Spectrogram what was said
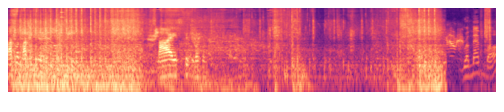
Last one, last one here. Nice. 50%. Remember,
